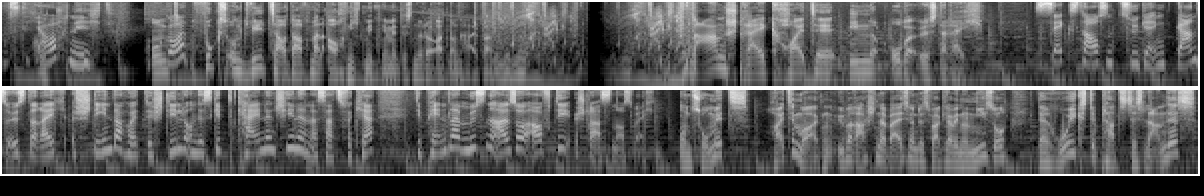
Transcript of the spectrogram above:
Wusste ich auch nicht. Und Gott. Fuchs und Wildsau darf man auch nicht mitnehmen, das ist nur der Ordnung halber. Bahnstreik heute in Oberösterreich. 6000 Züge in ganz Österreich stehen da heute still und es gibt keinen Schienenersatzverkehr. Die Pendler müssen also auf die Straßen ausweichen. Und somit heute Morgen, überraschenderweise, und das war glaube ich noch nie so, der ruhigste Platz des Landes,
